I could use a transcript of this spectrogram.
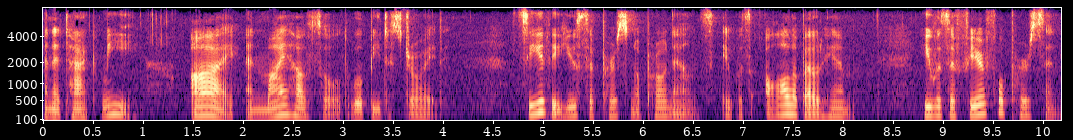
and attack me, I and my household will be destroyed. See the use of personal pronouns. It was all about him. He was a fearful person.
